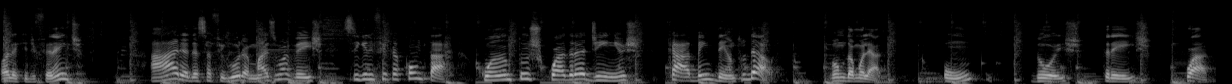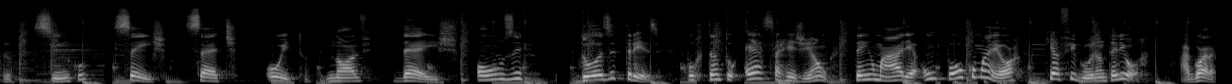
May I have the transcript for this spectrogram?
Olha que diferente. A área dessa figura, mais uma vez, significa contar quantos quadradinhos cabem dentro dela. Vamos dar uma olhada. 1, 2, 3, 4, 5, 6, 7, 8, 9, 10, 11, 12, 13. Portanto, essa região tem uma área um pouco maior que a figura anterior. Agora,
